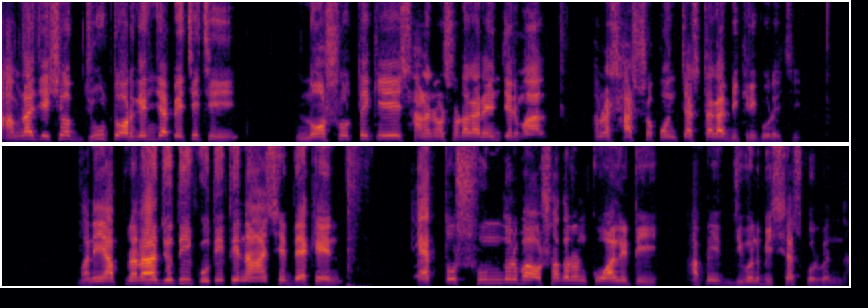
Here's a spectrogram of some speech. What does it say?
আমরা যেসব জুট অর্গেঞ্জা বেচেছি, নশো থেকে সাড়ে নশো টাকা রেঞ্জের মাল আমরা সাতশো পঞ্চাশ টাকায় বিক্রি করেছি। মানে আপনারা যদি গদিতে না এসে দেখেন, এত সুন্দর বা অসাধারণ কোয়ালিটি আপনি জীবনে বিশ্বাস করবেন না।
